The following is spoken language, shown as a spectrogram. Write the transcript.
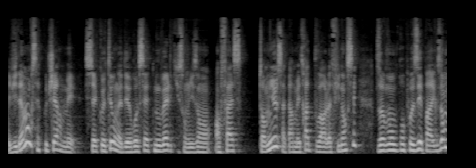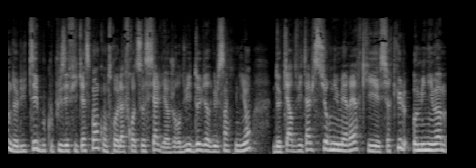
Évidemment que ça coûte cher, mais si à côté on a des recettes nouvelles qui sont mises en, face, tant mieux, ça permettra de pouvoir la financer. Nous avons proposé par exemple de lutter beaucoup plus efficacement contre la fraude sociale. Il y a aujourd'hui 2,5 millions de cartes vitales surnuméraires qui circulent au minimum.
